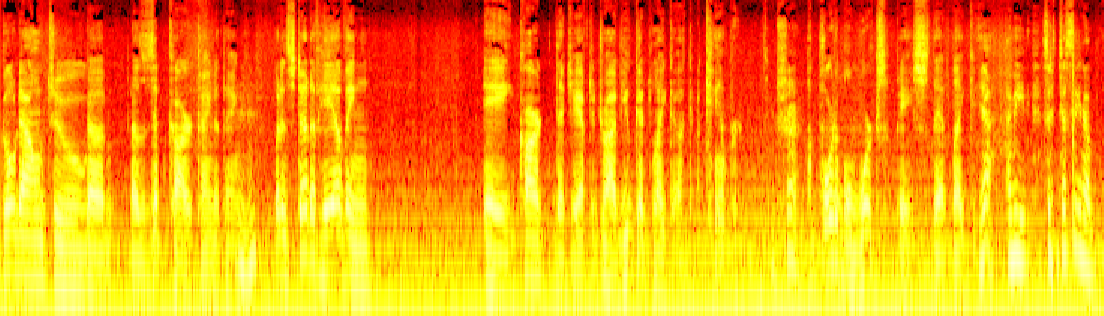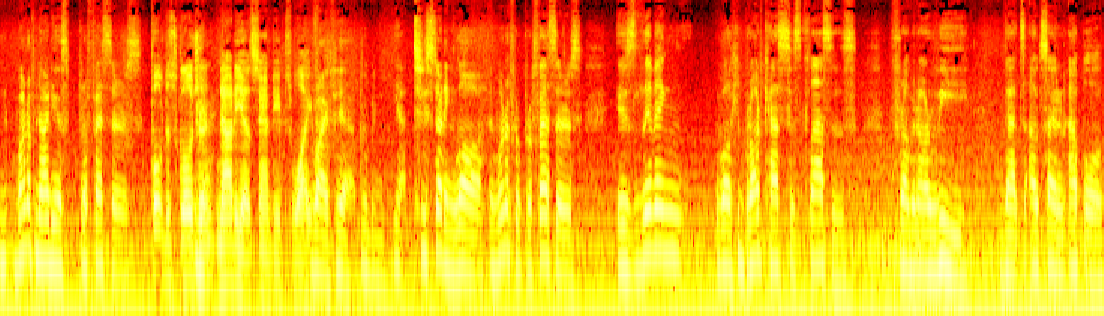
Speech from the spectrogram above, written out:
go down to a, a Zipcar kind of thing, mm-hmm. But instead of having a car that you have to drive, you get like a, a camper, Sure. a portable workspace that, like, Yeah, I mean, so just so you know, one of Nadia's professors, full disclosure, Yeah. Nadia is Sandeep's wife. wife, yeah, we've been, yeah, she's studying law, and one of her professors is living, well, he broadcasts his classes from an RV that's outside an apple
